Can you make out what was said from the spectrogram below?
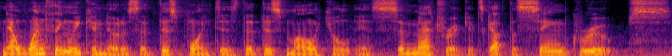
Now, one thing we can notice at this point is that this molecule is symmetric. It's got the same groups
